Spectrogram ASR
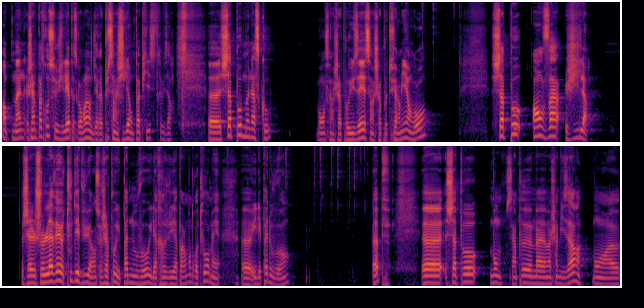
Ampman. J'aime pas trop ce gilet parce qu'en vrai, on dirait plus un gilet en papier, c'est très bizarre. Euh, chapeau Monasco. Bon, c'est un chapeau usé, c'est un chapeau de fermier en gros. Chapeau Envagila. Je, l'avais au tout début, hein. ce chapeau il n'est pas nouveau, il est, apparemment de retour, mais euh, il n'est pas nouveau. Hein. Hop. Euh, chapeau, bon, c'est un peu machin bizarre. Bon,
